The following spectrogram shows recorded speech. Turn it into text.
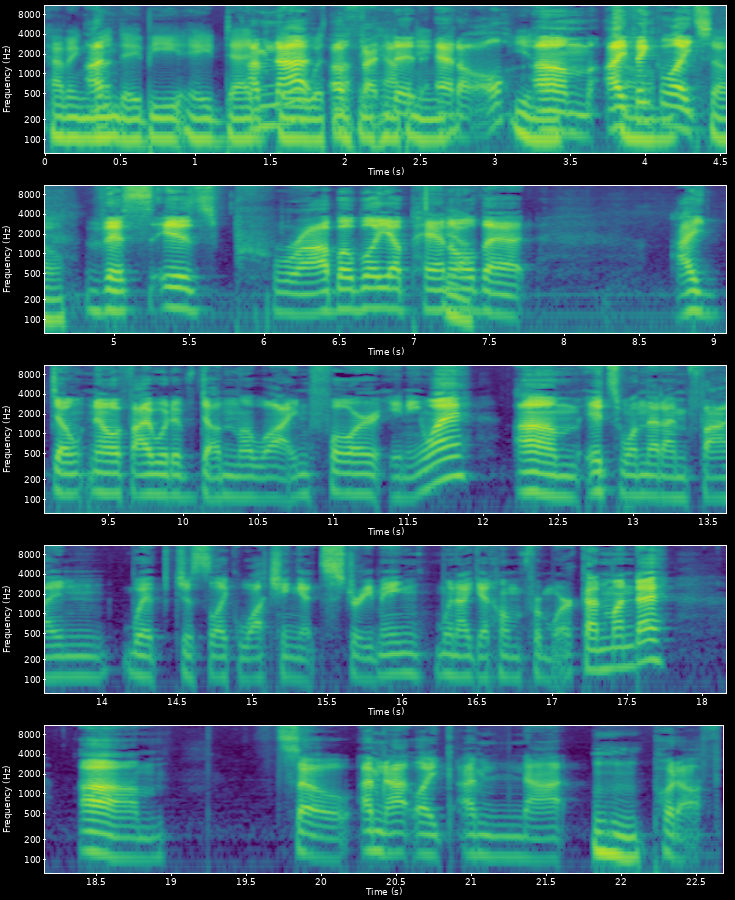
having I'm- Monday be a dead I'm day not with nothing offended happening at all. you know, um, I think Um, like so. this is probably a panel Yeah. that I don't know if I would have done the line for anyway. Um, it's one that I'm fine with just like watching it streaming when I get home from work on Monday. Um, so I'm not like I'm not hmm put off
